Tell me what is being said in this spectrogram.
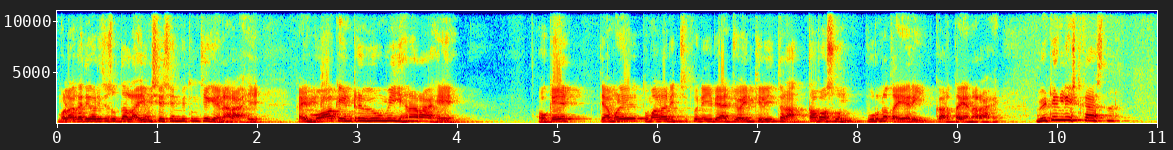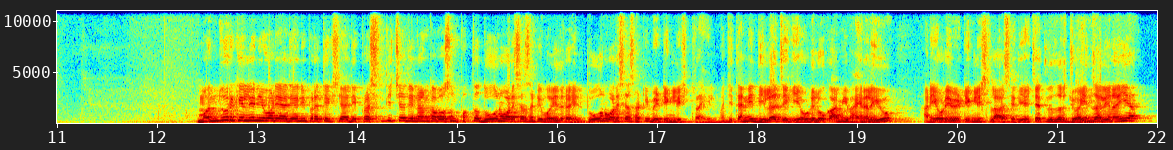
मुलाखतीवरची सुद्धा लाईव्ह सेशन मी तुमची घेणार आहे. काही मॉक इंटरव्ह्यू मी घेणार आहे. ओके त्यामुळे तुम्हाला निश्चितपणे ही बॅच जॉईन केली. तर आत्तापासून पूर्ण तयारी करता येणार आहे. वेटिंग लिस्ट काय असणार? मंजूर केलेली निवड यादी आणि प्रतीक्षा यादी. प्रसिद्धीच्या दिनांकापासून फक्त दोन वर्षासाठी वैध राहील. दोन वर्षासाठी वेटिंग लिस्ट राहील. म्हणजे त्यांनी दिलंच आहे की एवढे लोक आम्ही फायनल घेऊ आणि एवढे वेटिंग लिस्टला असेल. याच्यातले जर जॉईन झाली नाही आहे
